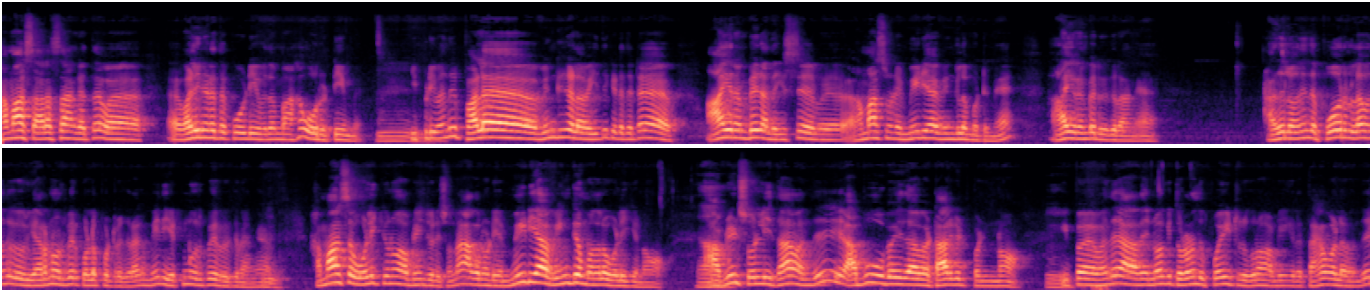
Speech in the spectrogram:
ஹமாஸ் அரசாங்கத்தை வ- வழிநடத்தக்கூடிய விதமாக ஒரு டீம். இப்படி வந்து பல விங்குகளை வைத்து கிட்டத்தட்ட ஆயிரம் பேர் அந்த இஸ்ரே ஹமாஸினுடைய மீடியா விங்கில் மட்டுமே ஆயிரம் பேர் இருக்கிறாங்க அதில் வந்து இந்த போரில் வந்து ஒரு இரநூறு பேர் கொல்லப்பட்டிருக்கிறாங்க மீதி எட்நூறு பேர் இருக்கிறாங்க. ஹமாஸை ஒழிக்கணும் அப்படின்னு சொல்லி சொன்னால் அதனுடைய மீடியா விங்கை முதல்ல ஒழிக்கணும். அப்படின்னு சொல்லி தான் வந்து அபு உபைதாவை டார்கெட் பண்ணோம். இப்போ வந்து அதை நோக்கி தொடர்ந்து போயிட்டு இருக்கிறோம் அப்படிங்கிற தகவலை வந்து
